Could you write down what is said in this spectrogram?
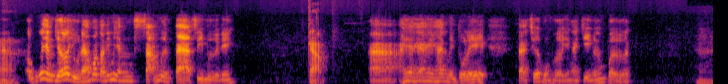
อ่าเออก็ยังเยอะอยู่นะ เพราะตอนนี้มันยังสามหมื่นแปดสี่หมื่นเองกับ อ่า ให้ให้ให้ให้มันเป็นตัวเลข แต่เชื่อผมเหอะยังไงจีนก็ต้องเปิดอืม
